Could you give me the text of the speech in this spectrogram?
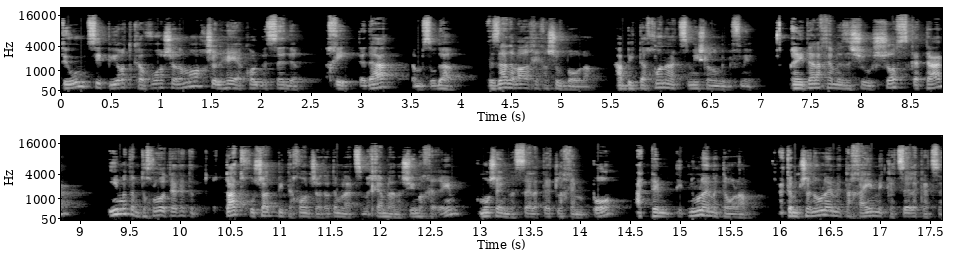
תיאום ציפיות קבוע של המוח של היי, הכל בסדר. אחי, תדע, אתה מסודר. וזה הדבר הכי חשוב בעולם. הביטחון העצמי שלנו מבפנים. אני אתן לכם איזשהו שוס קטן, אם אתם תוכלו לתת את אותה תחושת ביטחון שנתתם לעצמכם לאנשים אחרים, כמו שאני מנסה לתת לכם פה, אתם תיתנו להם את העולם. אתם תשנו להם את החיים מקצה לקצה.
